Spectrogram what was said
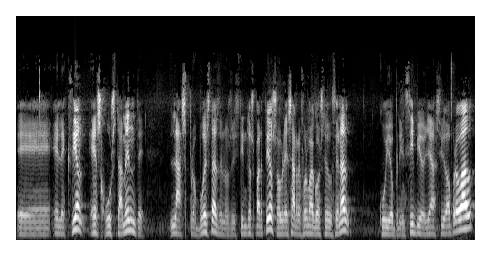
eh, elección es justamente las propuestas de los distintos partidos sobre esa reforma constitucional, cuyo principio ya ha sido aprobado.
